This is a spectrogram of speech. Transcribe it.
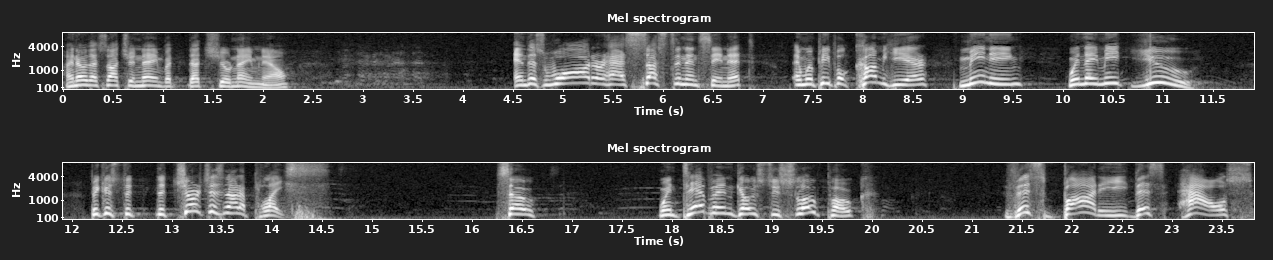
I know that's not your name, but that's your name now. and this water has sustenance in it. And when people come here, meaning when they meet you, because the, the church is not a place. So when Devin goes to Slowpoke, this body, this house,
